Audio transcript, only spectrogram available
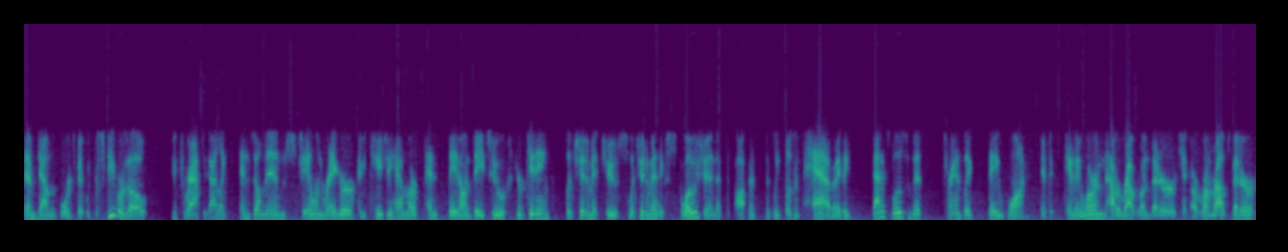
them down the boards a bit. With receiver, though, you draft a guy like Denzel Mims, Jalen Reagor, maybe KJ Hamler, Penn State on day two, you're getting legitimate juice, legitimate explosion that the offense simply doesn't have. And I think that explosiveness translates day one. If can they learn how to route run better, can, or run routes better,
